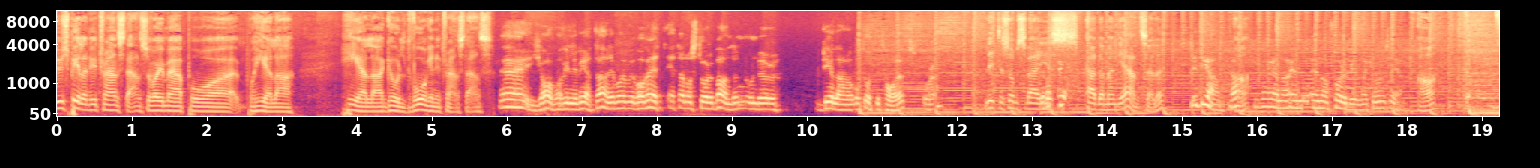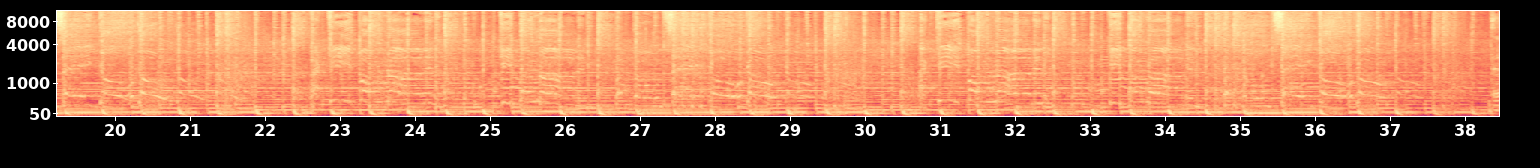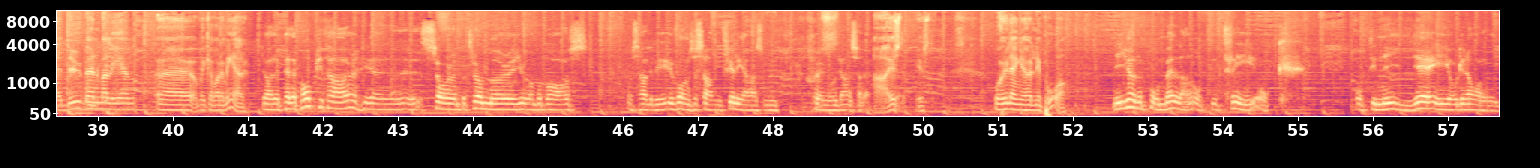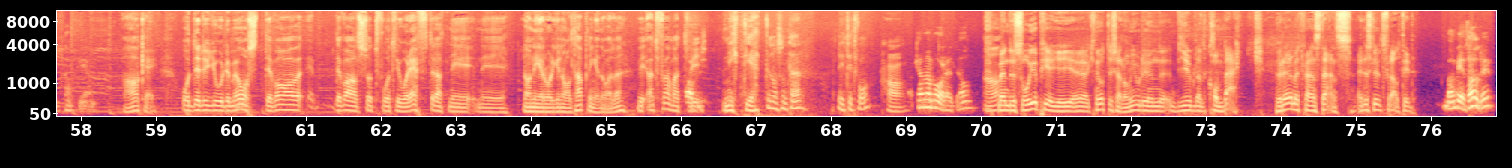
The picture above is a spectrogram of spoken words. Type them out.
Du spelade i Transdance och var ju med på, på hela, hela guldvågen i Transdance. Eh, ja, vad vill ni veta? Det var, var väl ett, ett av de större banden under delar av 80-talet. tror jag. Lite som Sveriges Adam and the Ants, eller? Lite grann, ja. Ja. Det var en av, en, en av förebilderna kan man säga. Ja. Du Ben Malén, eh, vilka var det mer? Jag hade Pelle Pop gitarr, eh, Sören på trummor, Johan på bas. Och så hade vi Yvonne Susanne Fileva som sjöng och dansade. Ja, just det, just det. Och hur länge höll ni på? Vi höll på mellan 83 och 89 i originaltappningen. Ja, okej. Och det du gjorde med oss, det var, det var alltså två, tre år efter att ni, ni la ner originaltappningen då, eller? Vi- Jag har för mig att vi... 91 eller något sånt där? 92? Ja. Kan det ha varit, ja. Ja. Men du såg ju PJ eh, Knutters här, de gjorde ju en bejublad comeback. Hur är det med Transdance? Är det slut för alltid? Man vet aldrig.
